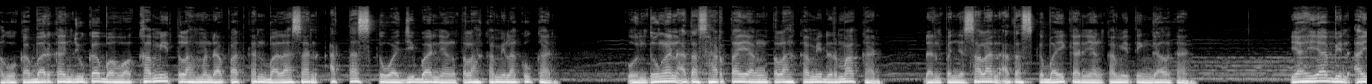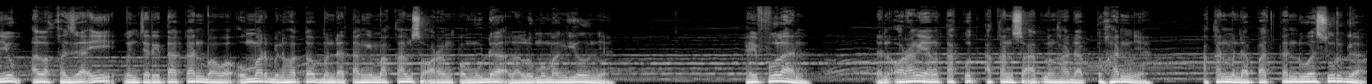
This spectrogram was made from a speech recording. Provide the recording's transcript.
aku kabarkan juga bahwa kami telah mendapatkan balasan atas kewajiban yang telah kami lakukan, keuntungan atas harta yang telah kami dermakan, dan penyesalan atas kebaikan yang kami tinggalkan. Yahya bin Ayub al-Khazai menceritakan bahwa Umar bin Khattab mendatangi makam seorang pemuda lalu memanggilnya. Hei Fulan, dan orang yang takut akan saat menghadap Tuhannya, akan mendapatkan dua surga.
